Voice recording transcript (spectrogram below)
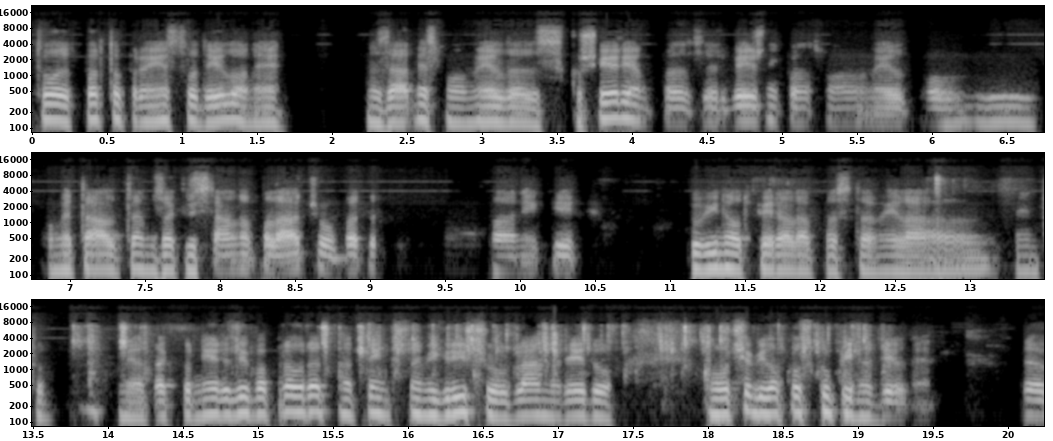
to odprto prvenstvo delo, ne, Na zadnje smo imeli s Košerjem, pa z Rbežnikom smo imeli pometal tam za kristalno palačo, v Batu, pa neki kovino odpirala, pa sta imela en to, imela tak turnir. Zdaj pa prav rad na tem, sem igrišču v glavnem redu, moče bi lahko skupaj nadelne. Da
